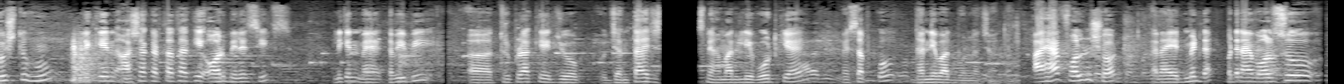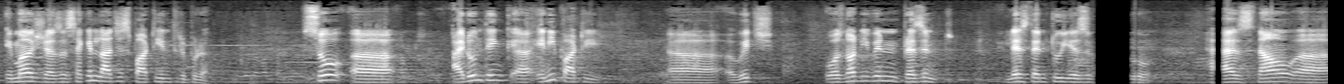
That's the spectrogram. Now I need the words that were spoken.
खुश तो हूँ लेकिन आशा करता था कि और मिले सीट्स लेकिन मैं तभी भी त्रिपुरा के जो जनता है जिसने हमारे लिए वोट किया है मैं सबको धन्यवाद बोलना चाहता हूँ। I have fallen short and I admit that but I also emerge as a second largest party in Tripura so I don't think any party which was not even present less than two years has now uh,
